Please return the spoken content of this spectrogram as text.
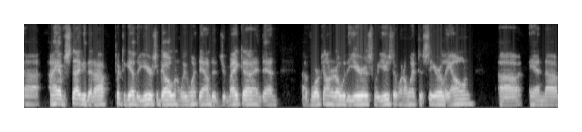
uh, I have a study that I put together years ago when we went down to Jamaica, and then I've worked on it over the years. We used it when I went to Sierra Leone, uh, and uh,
